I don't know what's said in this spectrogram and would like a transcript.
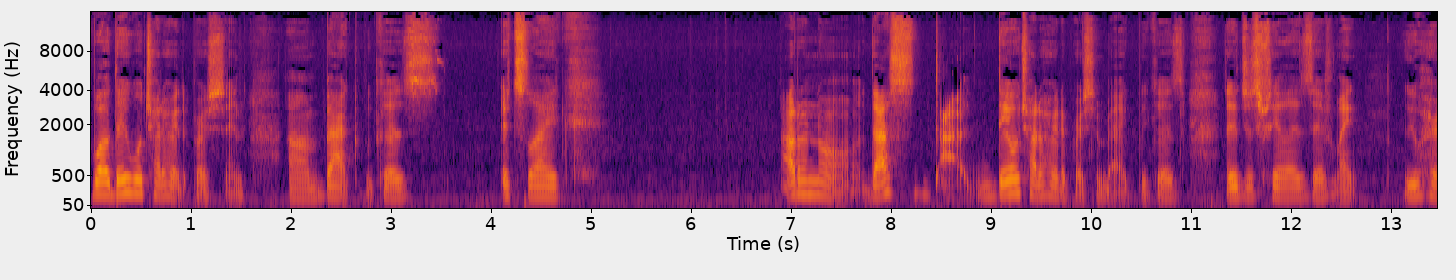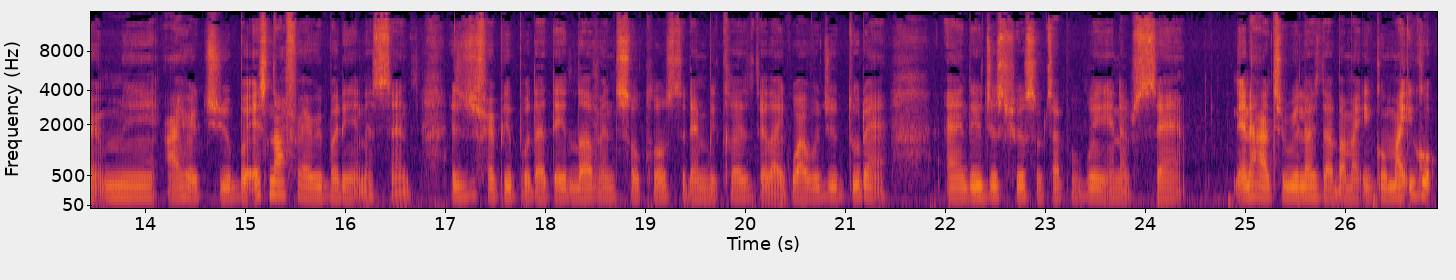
Well, they will try to hurt the person, um, back because it's like I don't know. That's they'll try to hurt a person back because they just feel as if like you hurt me, I hurt you, but it's not for everybody in a sense. It's just for people that they love and so close to them because they're like, why would you do that? And they just feel some type of way and upset. And I had to realize that about my ego. My ego,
